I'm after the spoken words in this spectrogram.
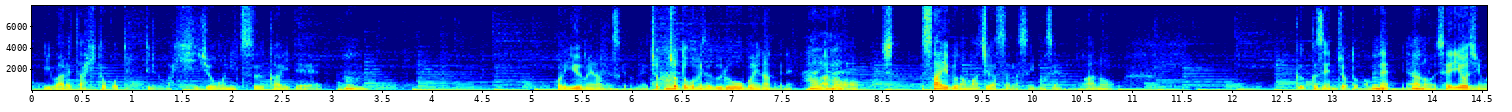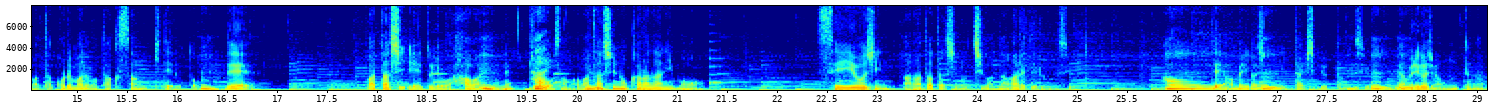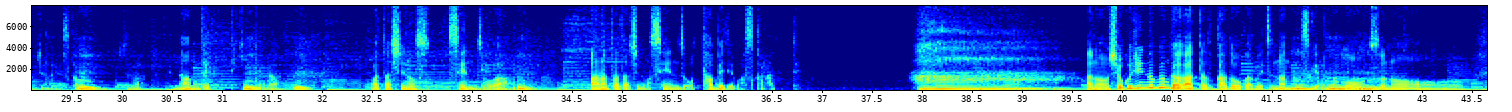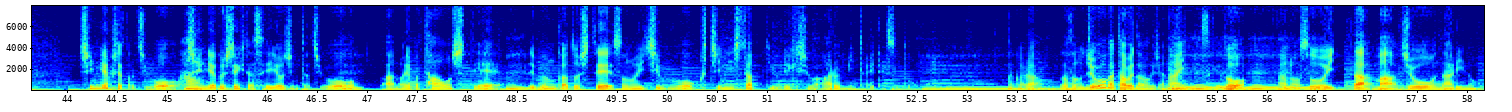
言われた一言っていうのが非常に痛快でうん。これ有名なんですけどね。ちょ,、はい。ちょっとごめんなさい。うる覚えなんでね、はいはい。あのし細部が間違ってたらすいません。あのクック船長とかもね、うん。あの西洋人はたこれまでもたくさん来てると、うん。で私、えー、と要はハワイのね、女王様、うん。私の体にも西洋人あなたたちの血は流れてるんですよとでアメリカ人に対して言ったんですよ、アメリカ人はうんってなるじゃないですか、うん。そしたらなんでって聞いたら、うん。私の先祖はうん。あなたたちの先祖を食べてますからって。はあの食人の文化があったかどうかは別なんですけれども、その侵略者たちを、はい。侵略してきた西洋人たちを、あのやっぱ倒して、うん。で文化としてその一部を口にしたっていう歴史はあるみたいですと。だからその女王が食べたわけじゃないんですけどそういった、まあ、女王なりの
